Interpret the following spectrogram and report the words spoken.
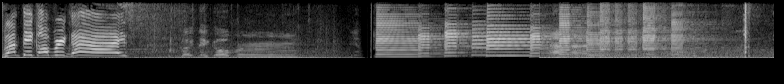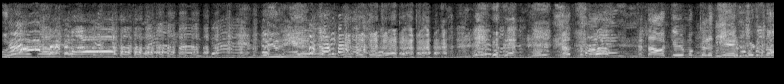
Vlog takeover, guys! Vlog take Nat natakot, natakot kayo magkalat sa airport, no?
